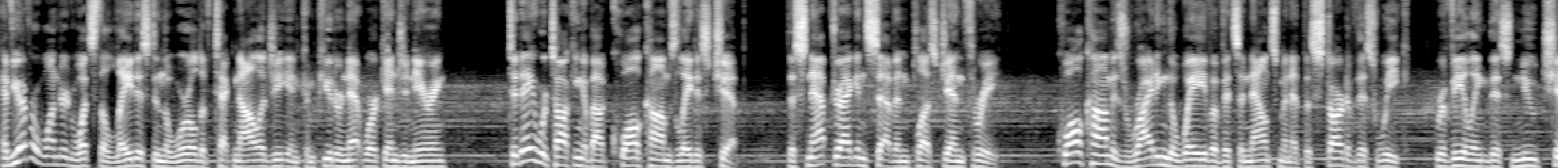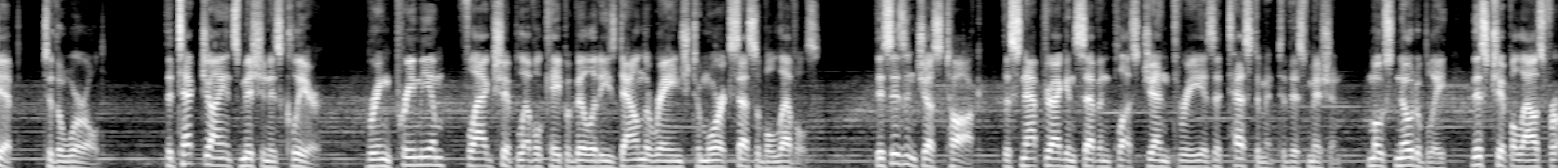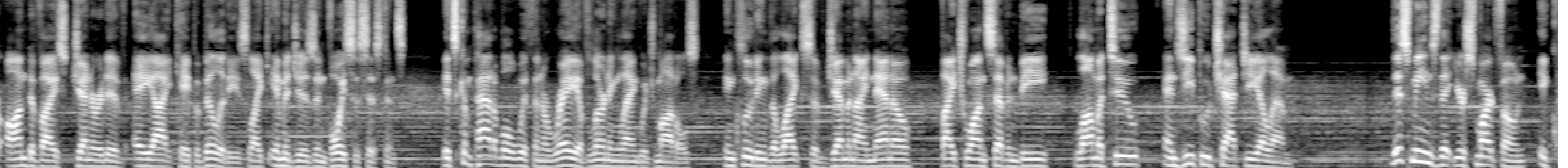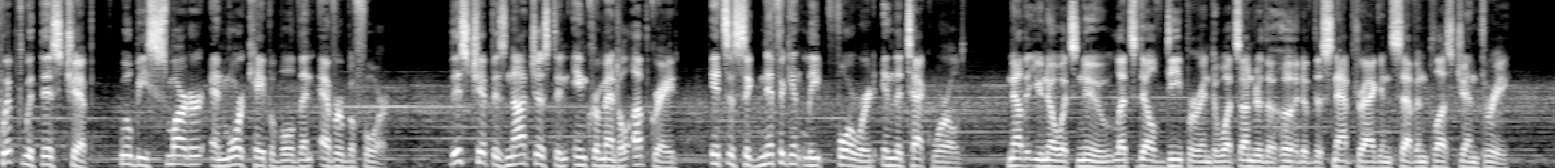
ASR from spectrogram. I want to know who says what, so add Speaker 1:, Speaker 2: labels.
Speaker 1: Have you ever wondered what's the latest in the world of technology and computer network engineering? Today we're talking about Qualcomm's latest chip, the Snapdragon 7 Plus Gen 3. Qualcomm is riding the wave of its announcement at the start of this week, revealing this new chip to the world. The tech giant's mission is clear. Bring premium, flagship-level capabilities down the range to more accessible levels. This isn't just talk, the Snapdragon 7 Plus Gen 3 is a testament to this mission. Most notably, this chip allows for on-device generative AI capabilities like images and voice assistants. It's compatible with an array of learning language models, including the likes of Gemini Nano, Baichuan 7b, Llama 2, and Zhipu Chat GLM. This means that your smartphone, equipped with this chip, will be smarter and more capable than ever before. This chip is not just an incremental upgrade, it's a significant leap forward in the tech world. Now that you know what's new, let's delve deeper into what's under the hood of the Snapdragon 7 Plus Gen 3.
